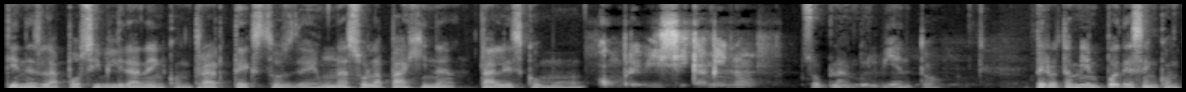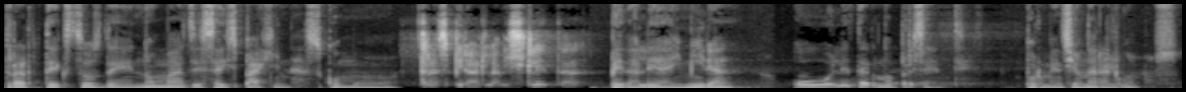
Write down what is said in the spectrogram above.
tienes la posibilidad de encontrar textos de una sola página, tales como Hombre, bici, camino, Soplando el viento, pero también puedes encontrar textos de no más de seis páginas, como Transpirar la bicicleta, Pedalea y mira, o El eterno presente, por mencionar algunos.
